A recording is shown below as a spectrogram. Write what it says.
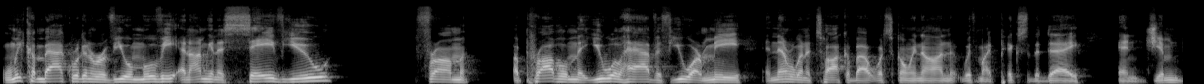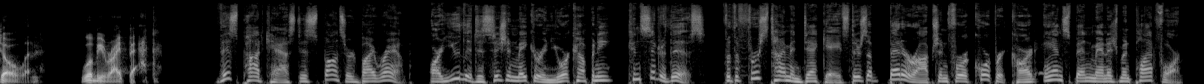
When we come back, we're going to review a movie, and I'm going to save you from a problem that you will have if you are me. And then we're going to talk about what's going on with my picks of the day and Jim Dolan. We'll be right back. This podcast is sponsored by Ramp. Are you the decision maker in your company? Consider this. For the first time in decades, there's a better option for a corporate card and spend management platform.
